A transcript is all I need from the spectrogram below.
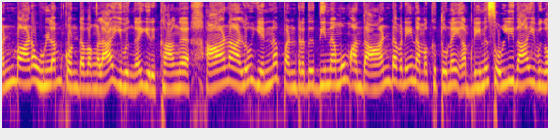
அன்பான உள்ளம் கொண்டவங்களாக இவங்க இருக்காங்க. ஆனாலும் என்ன பண்ணுறது தினமும் அந்த ஆண்டவனே நமக்கு துணை அப்படின்னு சொல்லி தான் இவங்க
